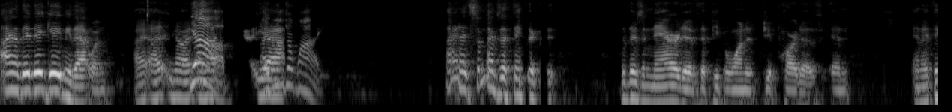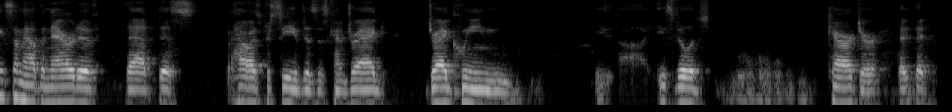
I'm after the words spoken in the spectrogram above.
i they, they gave me that one. I i you know I, yeah I, i wonder why. I, sometimes I think that, that there's a narrative that people want to be a part of, and and I think somehow the narrative that this how I was perceived as this kind of drag drag queen uh, East Village character that that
